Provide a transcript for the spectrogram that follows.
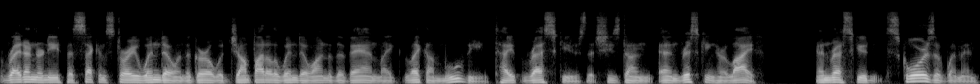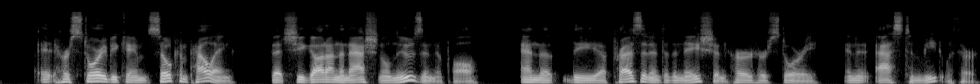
right underneath a second story window and the girl would jump out of the window onto the van like like a movie type rescues that she's done and risking her life and rescued scores of women. It, her story became so compelling that she got on the national news in nepal and the the uh, president of the nation heard her story and asked to meet with her.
